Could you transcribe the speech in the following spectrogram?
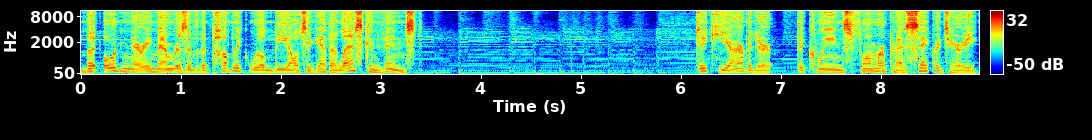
But ordinary members of the public will be altogether less convinced. Dickie Arbiter, the Queen's former press secretary,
